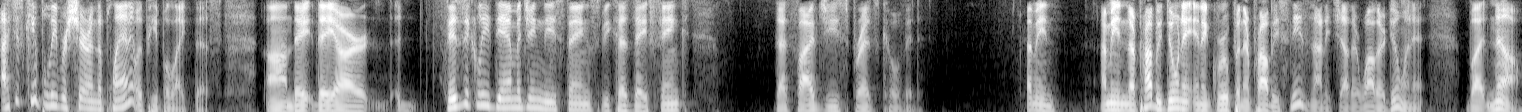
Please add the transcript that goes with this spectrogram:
I just can't believe we're sharing the planet with people like this. Um, they they are physically damaging these things because they think that 5G spreads COVID. I mean, I mean, they're probably doing it in a group and they're probably sneezing on each other while they're doing it. But no,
